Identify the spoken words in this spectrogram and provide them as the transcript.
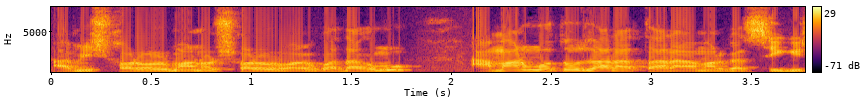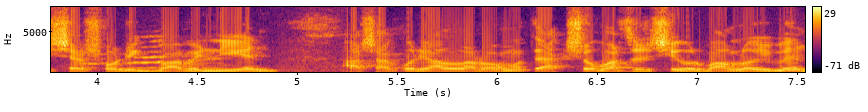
আমি সরল মানুষ, সরলভাবে কথা কমু। আমার মতো যারা, তারা আমার কাছে চিকিৎসা সঠিকভাবে নিয়েন। আশা করি আল্লাহ রহমতে একশো পার্সেন্ট শিওর ভালো হইবেন।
